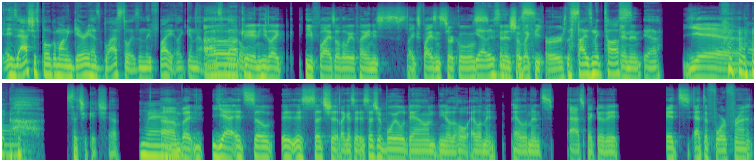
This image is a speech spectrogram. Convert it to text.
is Ash's Pokemon and Gary has Blastoise and they fight like in that last Oh, battle. okay, and he like he flies all the way up high and he's like flies in circles. Yeah, there's and it shows like the Earth. The seismic toss. And then- yeah. yeah, Oh, Ah, such a good show. man. Um, but yeah, it's so it- it's such a like I said, it's such a boiled down. You know, the whole element elements aspect of it. It's at the forefront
